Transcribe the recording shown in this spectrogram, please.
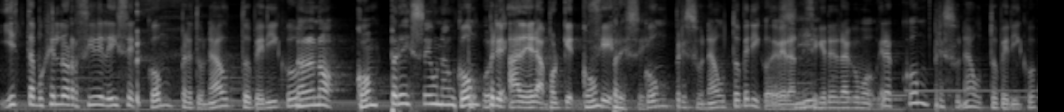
y esta mujer lo recibe y le dice, cómprate un auto, perico. No, no, no. Cómprese un auto. Compre, ah, era porque cómprese. sí, cómprese un auto perico, de veras, ni siquiera era como, era cómprese un auto perico.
